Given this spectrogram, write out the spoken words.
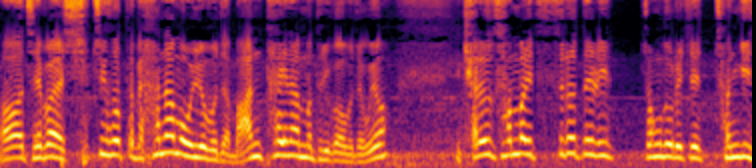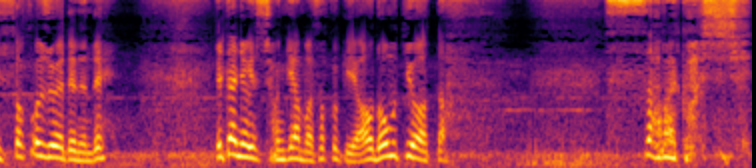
어, 제발 10층 서탑에 하나만 올려보자. 만타인 한번 들고 가보자고요. 갸르도 3마리 쓰러뜨릴 정도로 이제 전기 섞어줘야 되는데. 일단 여기서 전기 한번 섞을게요. 어, 너무 뛰어왔다. 싸발 거, 씨.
